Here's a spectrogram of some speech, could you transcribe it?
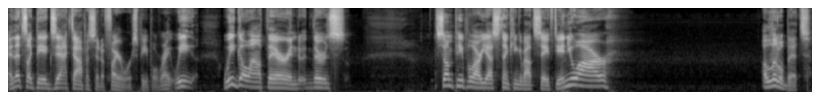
And that's like the exact opposite of fireworks people, right? We we go out there and there's some people are yes thinking about safety and you are a little bit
